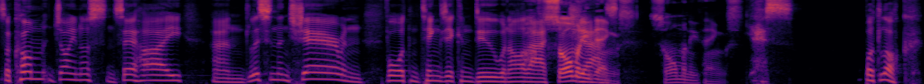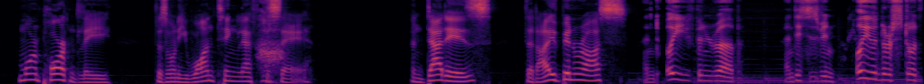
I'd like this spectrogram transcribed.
So come join us and say hi and listen and share and vote and things you can do and all that. so many jazz. things. So many things. Yes. But look, more importantly, there's only one thing left to say. And that is that I've been Ross. And I've been Rob, and this has been I understood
